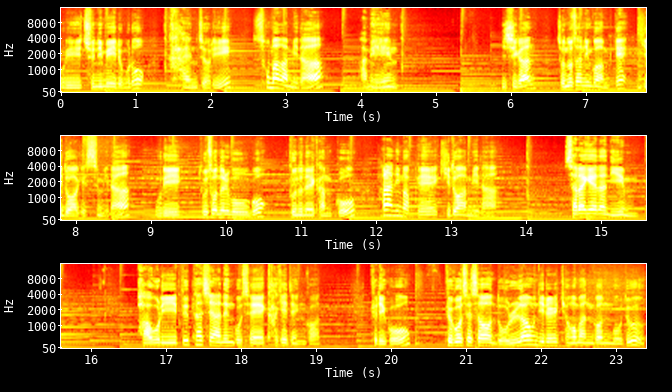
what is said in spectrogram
우리 주님의 이름으로 간절히 소망합니다. 아멘. 이 시간 전도사님과 함께 기도하겠습니다. 우리 두 손을 모으고 두 눈을 감고 하나님 앞에 기도합니다. 사랑의 하나님, 바울이 뜻하지 않은 곳에 가게 된 것, 그리고 그곳에서 놀라운 일을 경험한 건 모두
